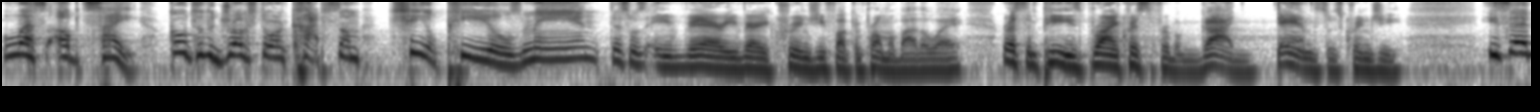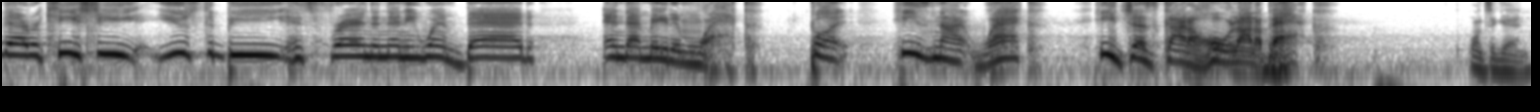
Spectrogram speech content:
less uptight. Go to the drugstore and cop some chill pills, man. This was a very, very cringy fucking promo, by the way. Rest in peace, Brian Christopher, but god damn, this was cringy. He said that Rikishi used to be his friend and then he went bad and that made him whack. But he's not whack. He just got a whole lot of back. Once again,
